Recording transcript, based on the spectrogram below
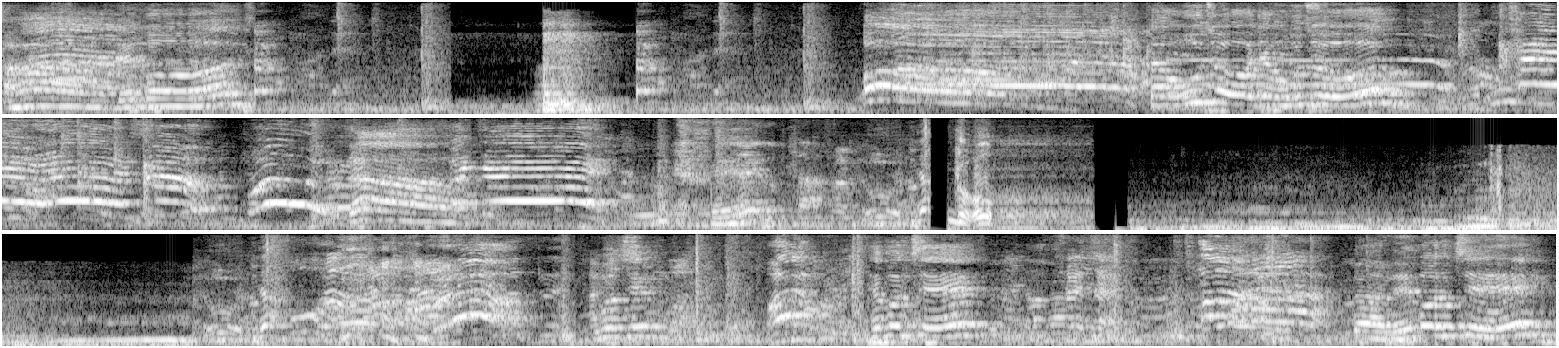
아, 네 번. 오! 자, 5조, 자, 5조. 자, 네. 두 번째. 세 번째. 자, 네 번째.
